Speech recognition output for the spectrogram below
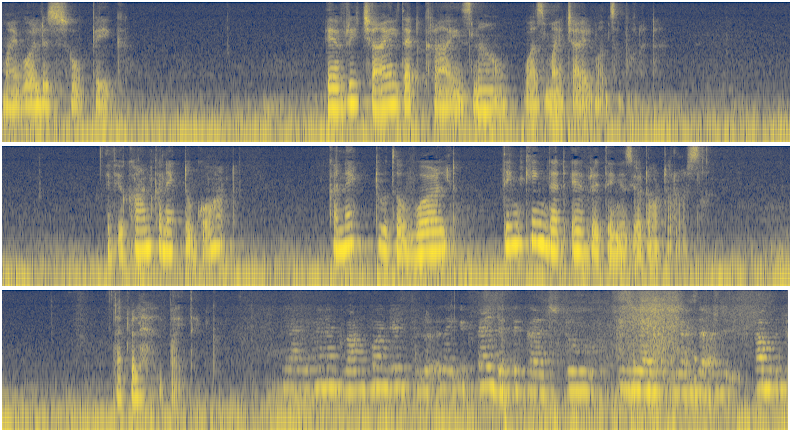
My world is so big. Every child that cries now was my child once upon a time. If you can't connect to God, connect to the world thinking that everything is your daughter or son. That will help, I think. Yeah, even at one point it difficult to feel like you know, some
